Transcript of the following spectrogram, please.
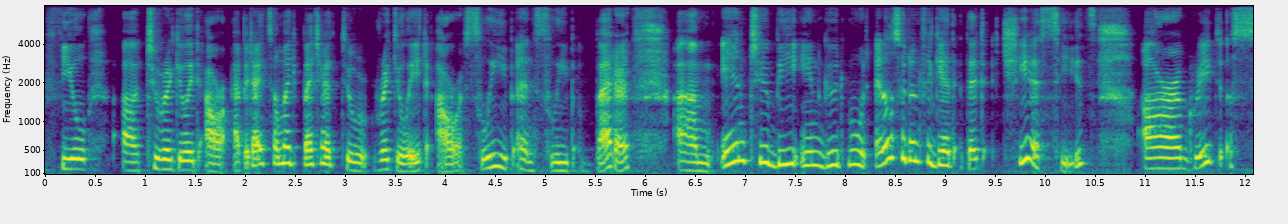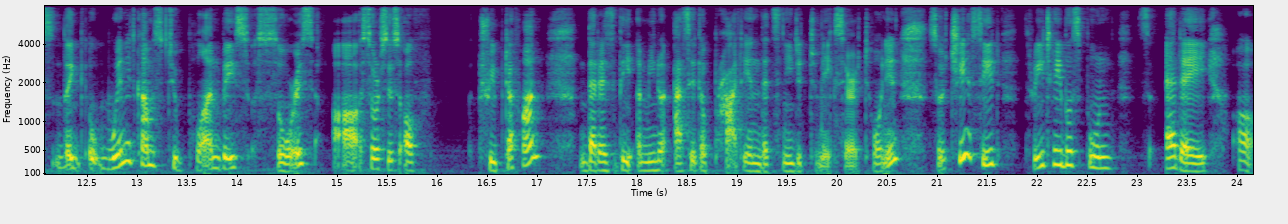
feel, uh, to regulate our appetite so much better, to regulate our sleep and sleep better, um, and to be in good mood. And also don't forget that chia seeds are great, like when it comes to plant-based source, uh, sources of tryptophan, that is the amino acid or protein that's needed to make serotonin. So chia seed, three tablespoons a day, uh,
